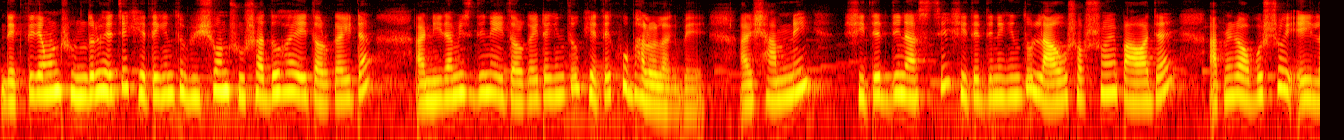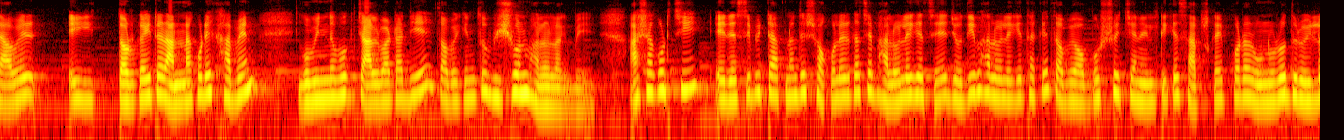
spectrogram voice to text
দেখতে যেমন সুন্দর হয়েছে, খেতে কিন্তু ভীষণ সুস্বাদু হয় এই তরকারিটা। আর নিরামিষ দিনে এই তরকারিটা কিন্তু খেতে খুব ভালো লাগবে। আর সামনেই শীতের দিন আসছে, শীতের দিনে কিন্তু লাউ সবসময় পাওয়া যায়। আপনারা অবশ্যই এই লাউয়ের এই তরকারিটা রান্না করে খাবেন, গোবিন্দভোগ চাল বাটা দিয়ে, তবে কিন্তু ভীষণ ভালো লাগবে। আশা করছি এই রেসিপিটা আপনাদের সকলের কাছে ভালো লেগেছে। যদি ভালো লেগে থাকে, তবে অবশ্যই চ্যানেলটিকে সাবস্ক্রাইব করার অনুরোধ রইল।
